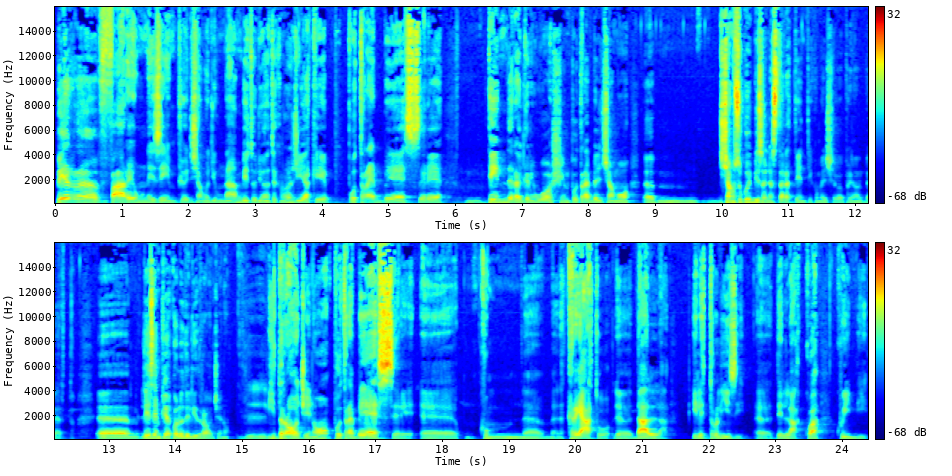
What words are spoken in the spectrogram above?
Per fare un esempio, diciamo, di un ambito di una tecnologia che potrebbe essere tendere al greenwashing, potrebbe, diciamo, ehm, diciamo su cui bisogna stare attenti, come diceva prima Alberto. Eh, l'esempio è quello dell'idrogeno. L'idrogeno potrebbe essere eh, com, eh, creato dalla elettrolisi eh, dell'acqua, quindi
